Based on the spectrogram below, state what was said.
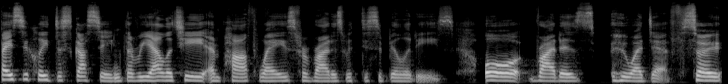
basically discussing the reality and pathways for writers with disabilities or writers who are deaf. So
